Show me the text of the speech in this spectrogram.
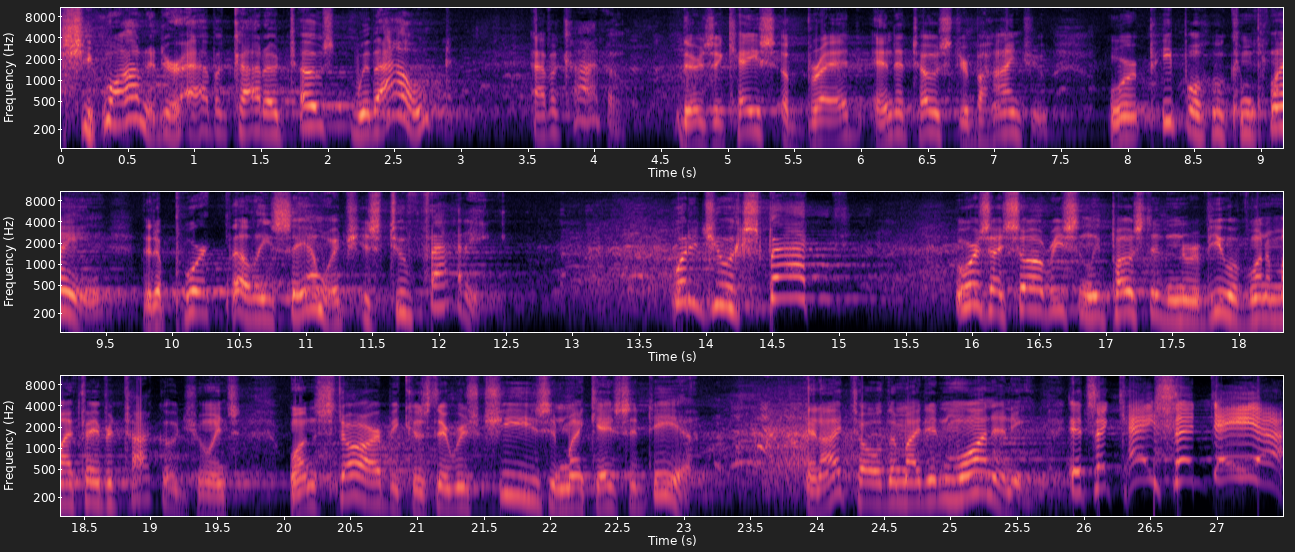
she wanted her avocado toast without avocado. There's a case of bread and a toaster behind you, or people who complain that a pork belly sandwich is too fatty. What did you expect? Or as I saw recently posted in a review of one of my favorite taco joints, one star because there was cheese in my quesadilla. And I told them I didn't want any. It's a quesadilla!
